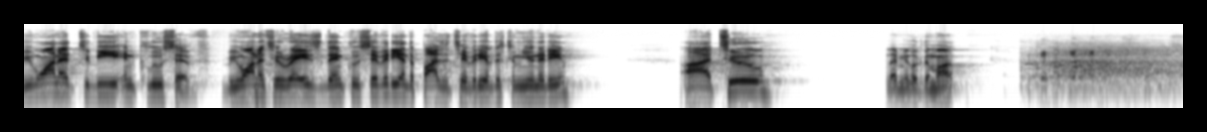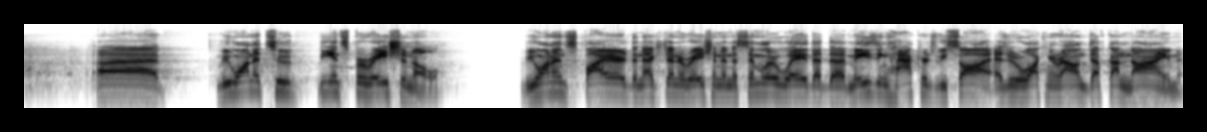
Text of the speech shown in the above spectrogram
we wanted to be inclusive. We wanted to raise the inclusivity and the positivity of this community. Uh, two, let me look them up. Uh, we wanted to be inspirational. We want to inspire the next generation in a similar way that the amazing hackers we saw as we were walking around DEF CON 9,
